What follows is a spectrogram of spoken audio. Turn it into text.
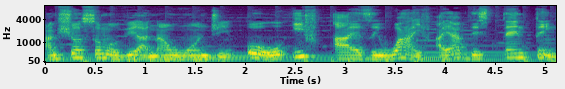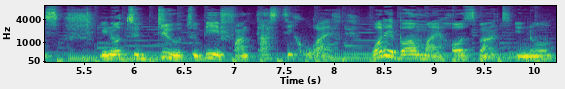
I'm sure some of you are now wondering, oh, if as a wife I have these 10 things, you know, to do to be a fantastic wife, what about my husband? You know,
